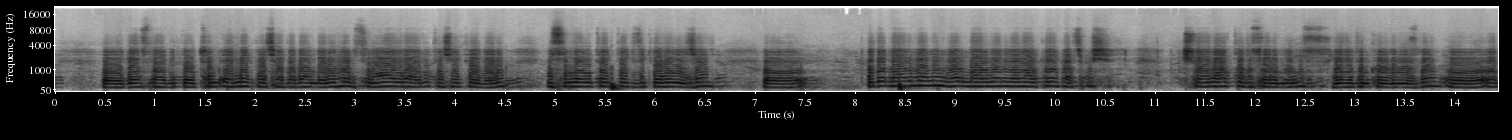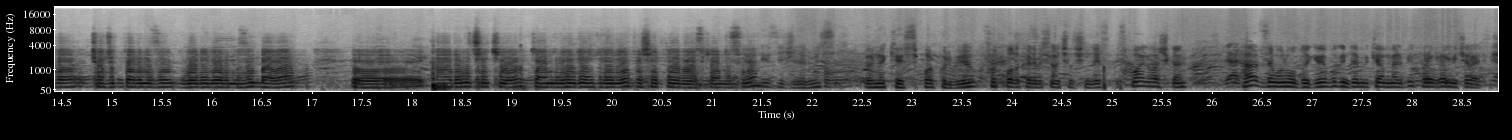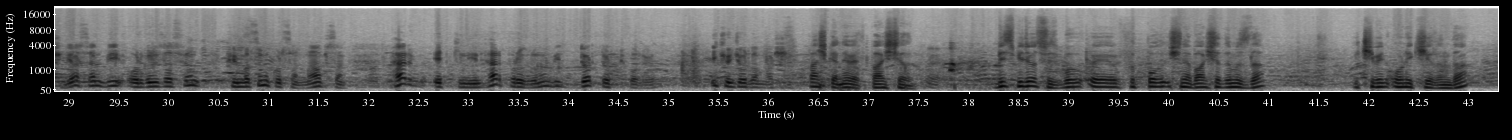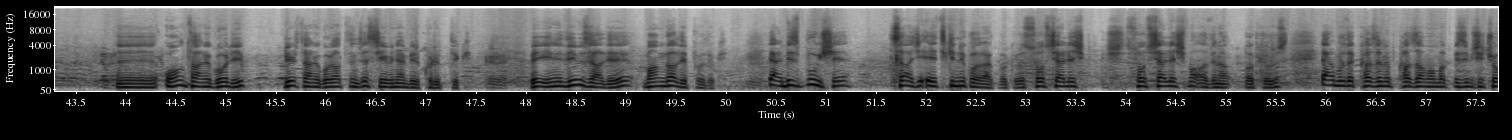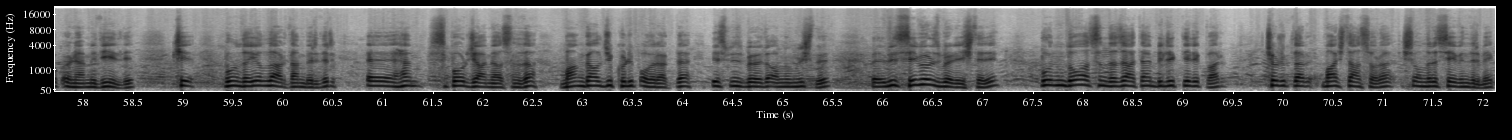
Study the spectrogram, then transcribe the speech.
e, gösterdikleri tüm emek ve çabadan dolayı hepsine ayrı ayrı teşekkür ediyorum. İsimlerini tek tek zikredemeyeceğim. E, bir de Merve Hanım var. Merve Hanım en arkaya kaçmış. Şu an altyapı sorumlumuz yönetim kurulumuzda. E, o da çocuklarımızın, velilerimizin bayağı e, kahrını çekiyor. Kendileriyle ilgileniyor. Teşekkür ediyoruz kendisine. Değerli izleyicilerimiz, Örnekköy Spor Kulübü'nün futbol akademisinin açılışındayız. İsmail Başkan her zaman olduğu gibi bugün de mükemmel bir program icra etmiş. Ya sen bir organizasyon firması mı kursan, ne yapsan? Her etkinliğin, her programın bir dört dörtlük oluyor. İlk önce oradan başlayalım. Başkan evet başlayalım. Biz biliyorsunuz bu e, futbol işine başladığımızda 2012 yılında e, 10 tane gol yiyip bir tane gol atınca sevinen bir kulüptük. Ve yenildiğimiz halde de mangal yapıyorduk. Yani biz bu işe sadece etkinlik olarak bakıyoruz. Sosyalleş, sosyalleşme adına bakıyoruz. Yani burada kazanıp kazanmamak bizim için çok önemli değildi. Ki bunu da yıllardan beridir e, hem spor camiasında da mangalcı kulüp olarak da ismimiz böyle de anılmıştı. E, biz seviyoruz böyle işleri. Bunun doğasında zaten birliktelik var. Çocuklar maçtan sonra işte onları sevindirmek,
